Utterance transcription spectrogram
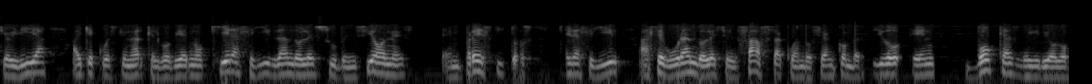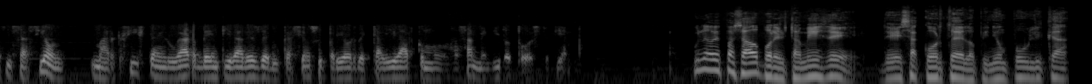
que hoy día hay que cuestionar que el gobierno quiera seguir dándoles subvenciones, empréstitos, quiera seguir asegurándoles el FAFSA cuando se han convertido en bocas de ideologización marxista en lugar de entidades de educación superior de calidad como nos han vendido todo este tiempo. Una vez pasado por el tamiz de, de esa corte de la opinión pública,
